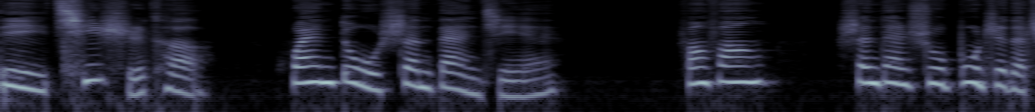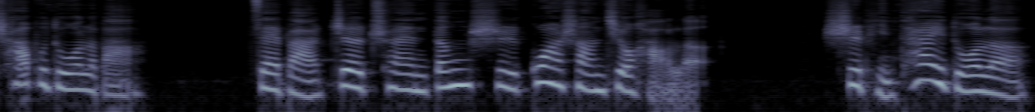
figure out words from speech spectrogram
第七十课，欢度圣诞节。芳芳，圣诞树布置的差不多了吧？再把这串灯饰挂上就好了。饰品太多了，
